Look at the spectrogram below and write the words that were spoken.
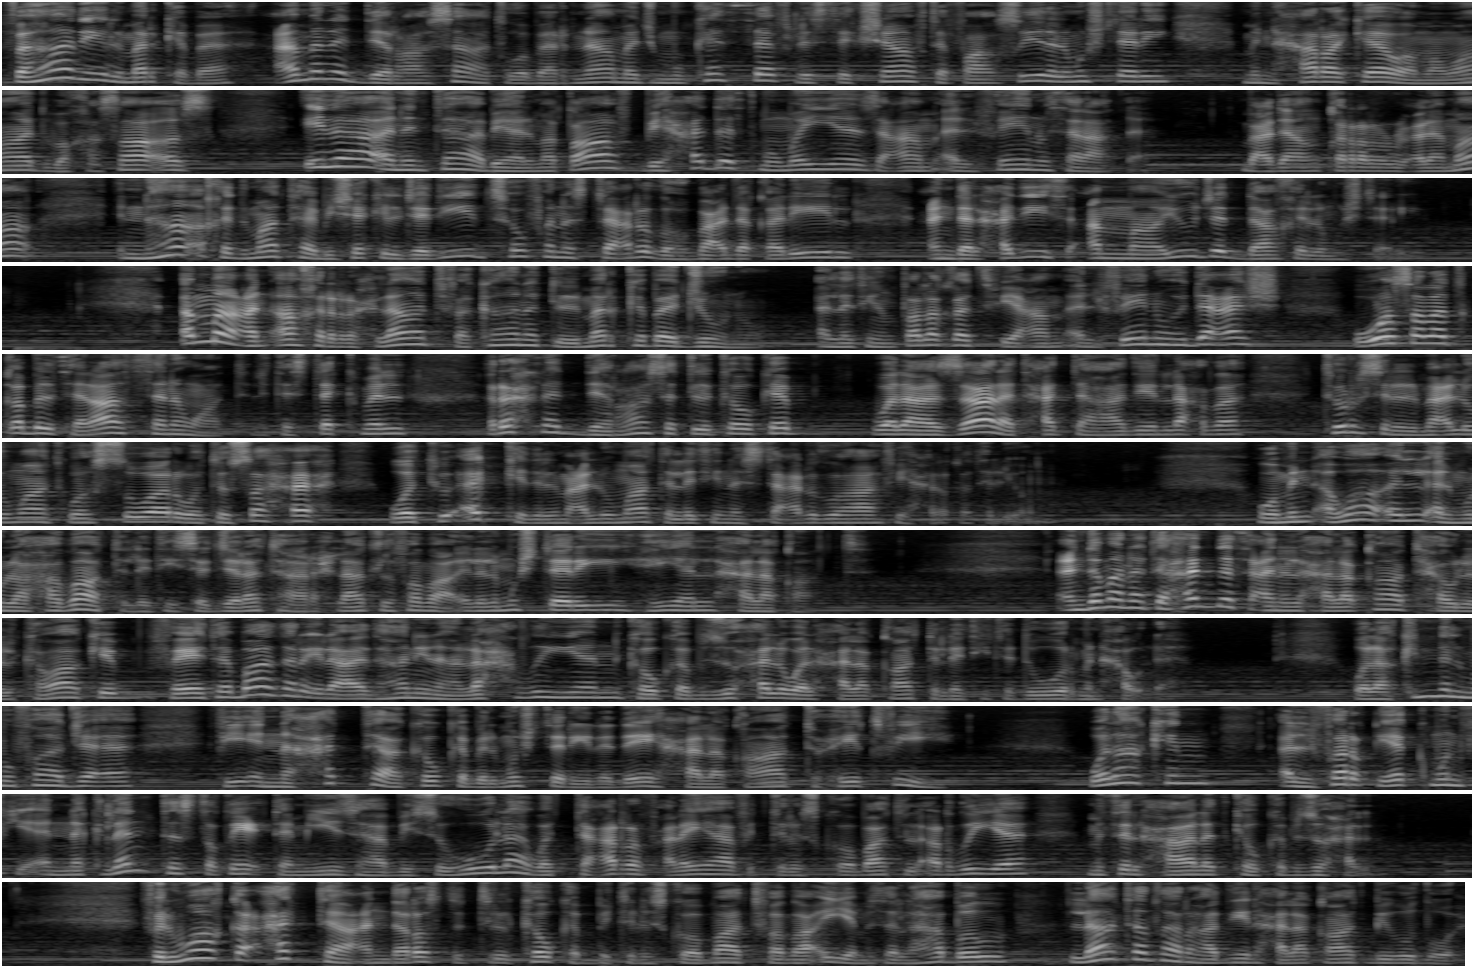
فهذه المركبة عملت دراسات وبرنامج مكثف لاستكشاف تفاصيل المشتري من حركة ومواد وخصائص إلى أن انتهى بها المطاف بحدث مميز عام 2003 بعد أن قرر العلماء إنهاء خدماتها بشكل جديد سوف نستعرضه بعد قليل عند الحديث عما يوجد داخل المشتري. أما عن آخر الرحلات فكانت للمركبة جونو التي انطلقت في عام 2011 وصلت قبل ثلاث سنوات لتستكمل رحلة دراسة الكوكب ولا زالت حتى هذه اللحظة ترسل المعلومات والصور وتصحح وتؤكد المعلومات التي نستعرضها في حلقة اليوم. ومن أوائل الملاحظات التي سجلتها رحلات الفضاء إلى المشتري هي الحلقات. عندما نتحدث عن الحلقات حول الكواكب فيتبادر إلى أذهاننا لحظيا كوكب زحل والحلقات التي تدور من حوله. ولكن المفاجأة في أن حتى كوكب المشتري لديه حلقات تحيط فيه. ولكن الفرق يكمن في أنك لن تستطيع تمييزها بسهولة والتعرف عليها في التلسكوبات الأرضية مثل حالة كوكب زحل. في الواقع حتى عند رصد الكوكب بتلسكوبات فضائية مثل هابل لا تظهر هذه الحلقات بوضوح.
